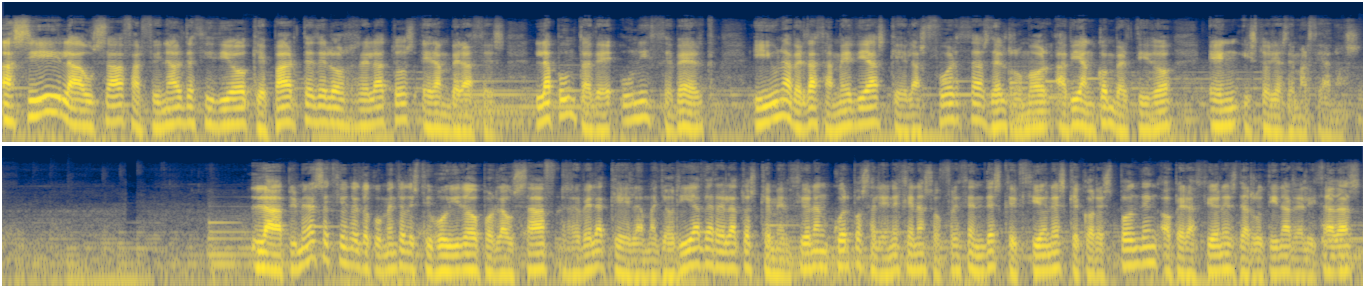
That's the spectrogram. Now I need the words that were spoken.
Así, la USAF al final decidió que parte de los relatos eran veraces. La punta de un iceberg y una verdad a medias que las fuerzas del rumor habían convertido en historias de marcianos. La primera sección del documento distribuido por la USAF revela que la mayoría de relatos que mencionan cuerpos alienígenas ofrecen descripciones que corresponden a operaciones de rutina realizadas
